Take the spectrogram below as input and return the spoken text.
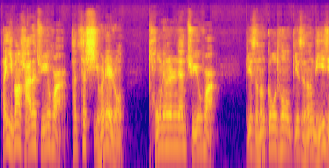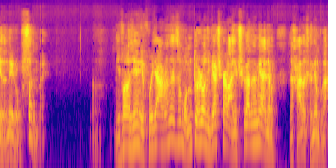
他一帮孩子聚一块他他喜欢这种。同龄人之间聚一块儿，彼此能沟通、彼此能理解的那种氛围，你放心，你回家说那我们炖肉你别吃了，你吃干脆面去吧，那孩子肯定不干，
